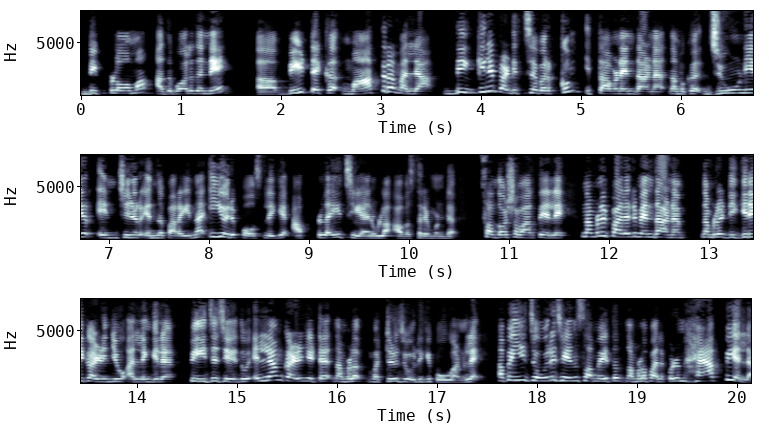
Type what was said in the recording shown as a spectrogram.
ഡിപ്ലോമ അതുപോലെ തന്നെ ബി ടെക് മാത്രമല്ല ഡിഗ്രി പഠിച്ചവർക്കും ഇത്തവണ എന്താണ് നമുക്ക് ജൂനിയർ എഞ്ചിനീയർ എന്ന് പറയുന്ന ഈ ഒരു പോസ്റ്റിലേക്ക് അപ്ലൈ ചെയ്യാനുള്ള അവസരമുണ്ട്. സന്തോഷ വാർത്തയല്ലേ? നമ്മളിൽ പലരും എന്താണ് നമ്മൾ ഡിഗ്രി കഴിഞ്ഞു അല്ലെങ്കിൽ പി ജി ചെയ്തു എല്ലാം കഴിഞ്ഞിട്ട് നമ്മൾ മറ്റൊരു ജോലിക്ക് പോവുകയാണ് അല്ലെ? അപ്പൊ ഈ ജോലി ചെയ്യുന്ന സമയത്തും നമ്മൾ പലപ്പോഴും ഹാപ്പി അല്ല.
